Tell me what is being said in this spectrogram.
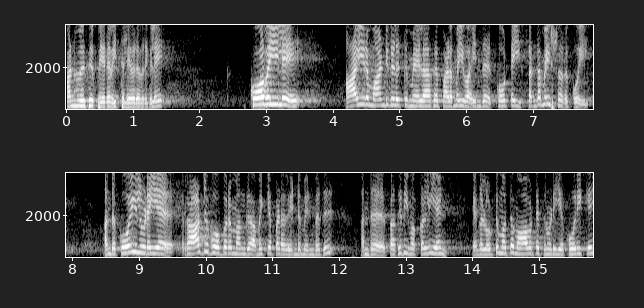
மாண்புமிகு பேரவைத் தலைவர் அவர்களே கோவையிலே ஆயிரம் ஆண்டுகளுக்கு மேலாக பழமை வாய்ந்த கோட்டை சங்கமேஸ்வரர் கோயில் அந்த கோயிலுடைய ராஜகோபுரம் அங்கு அமைக்கப்பட வேண்டும் என்பது அந்த பகுதி மக்கள் ஏன் எங்கள் ஒட்டுமொத்த மாவட்டத்தினுடைய கோரிக்கை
